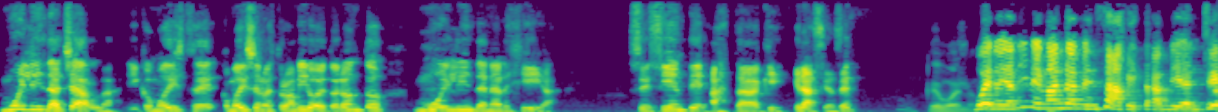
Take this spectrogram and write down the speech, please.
Muy linda charla y como dice, como dice nuestro amigo de Toronto, muy linda energía. Se siente hasta aquí. Gracias, ¿eh? Bueno. Bueno, y a mí me mandan mensajes también, che. Eh,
